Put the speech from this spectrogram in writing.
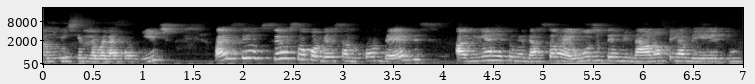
Ah, quem quer trabalhar com Git. Mas se, eu- se eu estou conversando com devs, a minha recomendação é use o terminal, não tenha medo.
